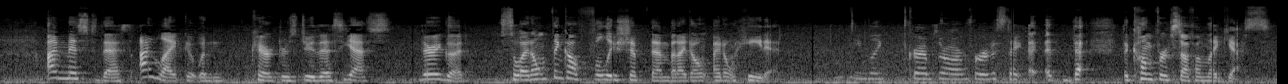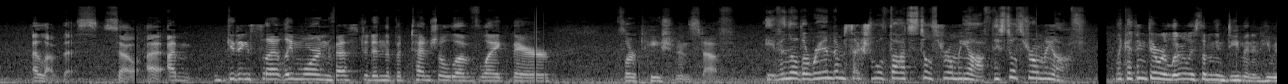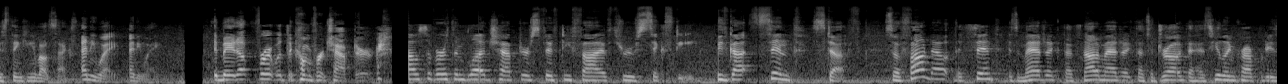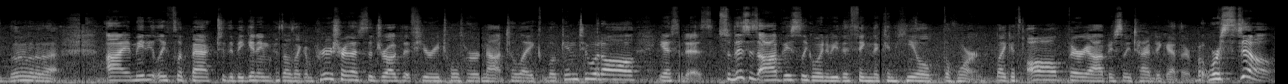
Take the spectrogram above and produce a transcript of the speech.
I missed this. I like it when characters do this. Yes, very good." So I don't think I'll fully ship them, but I don't I don't hate it. He like grabs her arm for her to stay. I, I, that the comfort stuff. I'm like, yes, I love this. So I, I'm getting slightly more invested in the potential of like their flirtation and stuff. Even though the random sexual thoughts still throw me off, they still throw me off. Like I think they were literally something in demon and he was thinking about sex. Anyway, anyway, it made up for it with the comfort chapter. House of Earth and Blood chapters 55 through 60. We've got synth stuff. So found out that synth is a magic, that's not a magic, that's a drug that has healing properties, blah, blah, blah. I immediately flipped back to the beginning because I was like, I'm pretty sure that's the drug that Fury told her not to like look into at all. Yes, it is. So this is obviously going to be the thing that can heal the horn. Like it's all very obviously tied together. But we're still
